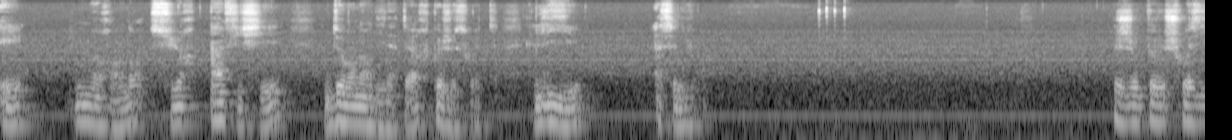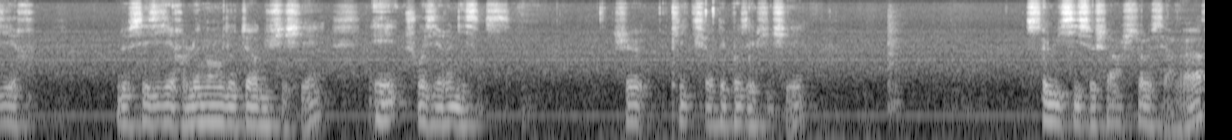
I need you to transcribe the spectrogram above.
et me rendre sur un fichier de mon ordinateur que je souhaite lier à ce niveau. Je peux choisir de saisir le nom de l'auteur du fichier et choisir une licence. Je clique sur déposer le fichier. Celui-ci se charge sur le serveur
